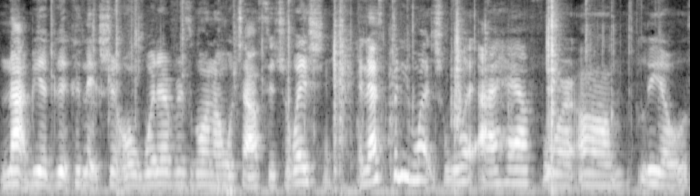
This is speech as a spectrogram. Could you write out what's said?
not be a good connection or whatever is going on with y'all situation. And that's pretty much what I have for um, Leos.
